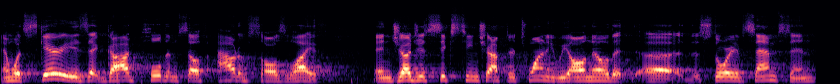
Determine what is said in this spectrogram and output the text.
And what's scary is that God pulled himself out of Saul's life. In Judges 16, chapter 20, we all know that uh, the story of Samson.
